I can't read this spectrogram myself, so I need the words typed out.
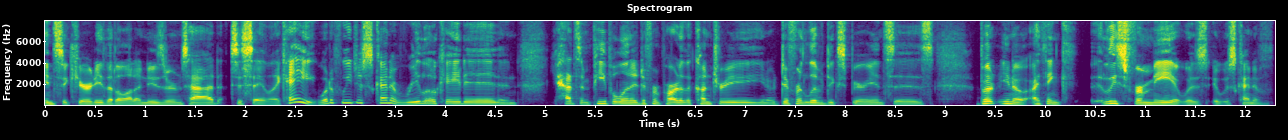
insecurity that a lot of newsrooms had to say like hey what if we just kind of relocated and had some people in a different part of the country you know different lived experiences? But you know i think at least for me it was it was kind of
